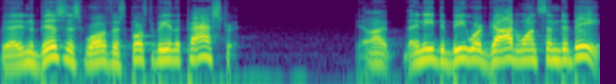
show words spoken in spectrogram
in the business world, if they're supposed to be in the pastorate. Know, they need to be where God wants them to be.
